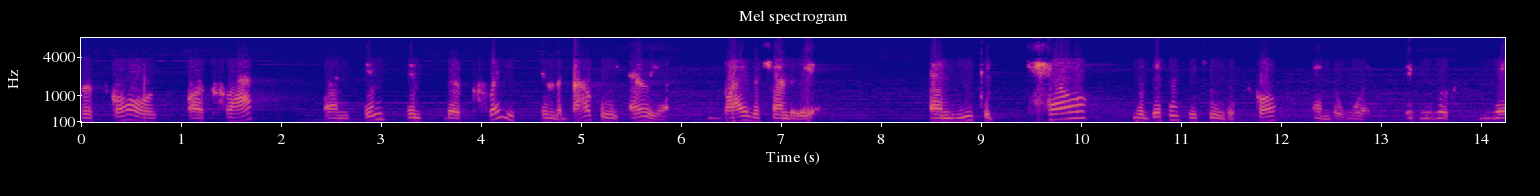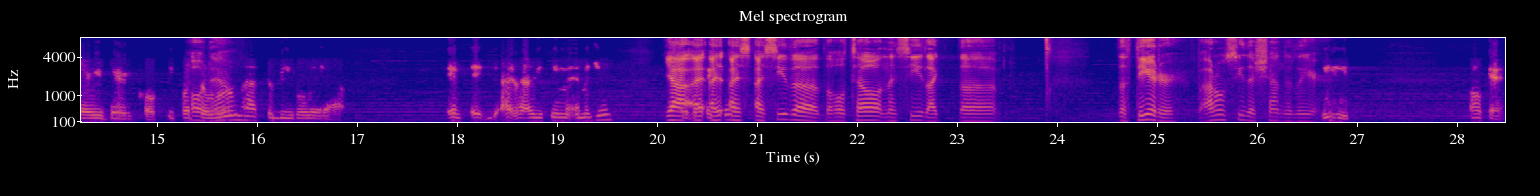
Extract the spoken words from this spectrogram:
the skulls are cracked and in, in they're placed in the balcony area by the chandelier, and you could tell the difference between the skull and the wood if you look very very closely. But Oh, the damn. room has to be lit up. If it, have you seen the images? Yeah, I, I? I, I see the, the hotel and I see like the the theater, but I don't see the chandelier. hmm Okay,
